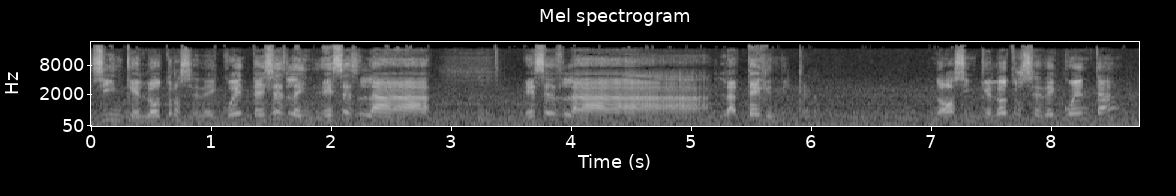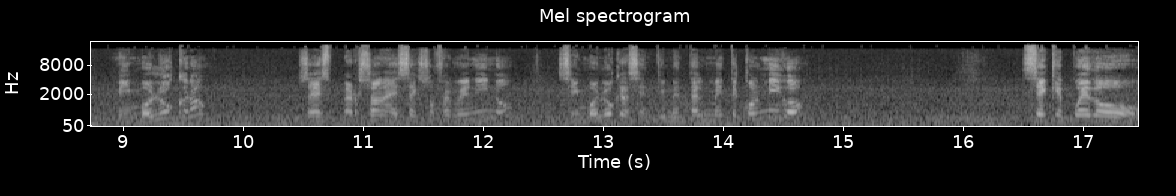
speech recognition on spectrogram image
sin que el otro se dé cuenta. Esa es la, esa es la, esa es la, la técnica. ¿no? Sin que el otro se dé cuenta, me involucro o sea, es persona de sexo femenino, se involucra sentimentalmente conmigo, sé que puedo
